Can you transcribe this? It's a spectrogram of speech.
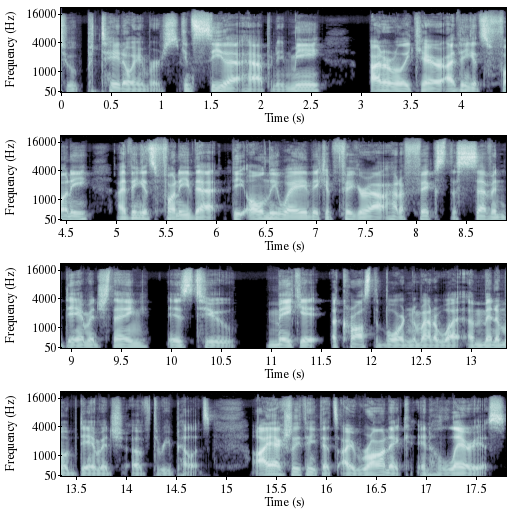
to potato aimers. I can see that happening. Me, I don't really care. I think it's funny. I think it's funny that the only way they could figure out how to fix the 7 damage thing is to make it across the board no matter what a minimum damage of 3 pellets. I actually think that's ironic and hilarious.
